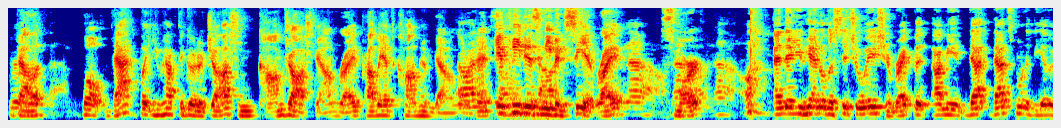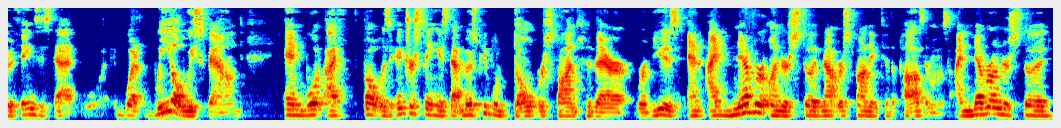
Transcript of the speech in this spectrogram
Remove Valid- them. Well that, but you have to go to Josh and calm Josh down, right? Probably have to calm him down a Oh, little bit if he doesn't even see it, right? No, Smart. No, no. And then you handle the situation, right? But I mean, that that's one of the other things is that what we always found. And what I thought was interesting is that most people don't respond to their reviews. And I never understood not responding to the positive ones. I never understood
